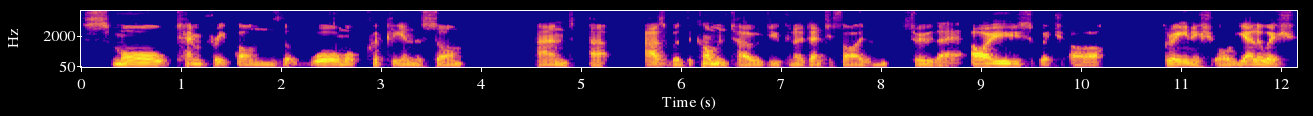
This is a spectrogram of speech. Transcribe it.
small temporary ponds that warm up quickly in the sun. And uh, as with the common toad, you can identify them through their eyes, which are greenish or yellowish.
